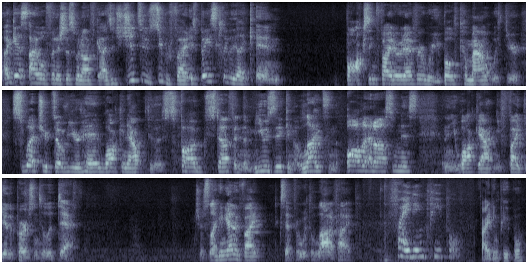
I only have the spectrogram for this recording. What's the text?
I guess I will finish this one off, guys. A jiu-jitsu super fight is basically like an boxing fight or whatever, where you both come out with your sweatshirts over your head, walking out through this fog stuff and the music and the lights and all that awesomeness, and then you walk out and you fight the other person till the death. Just like any other fight, except for with a lot of hype. Fighting people. Fighting people?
